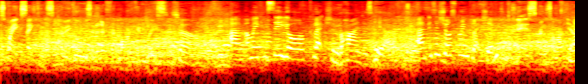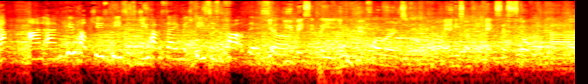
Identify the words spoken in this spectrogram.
it's quite exciting to see how it goes in a different marketplace. Sure. Um, and we can see your collection behind us here. Um, is this your spring collection? It is spring summer, yeah. yeah. And um, who helped choose pieces? Did you have a say in which pieces were part of this? Yeah, or? you basically you can put forward any sort of excess stock you have.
